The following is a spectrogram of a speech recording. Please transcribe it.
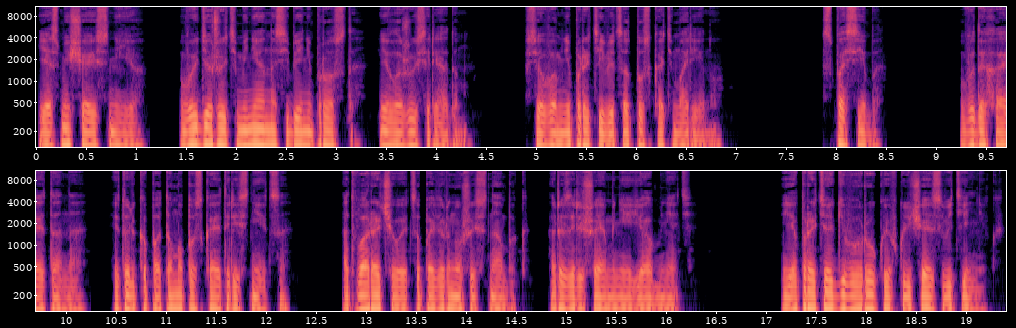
Я смещаюсь с нее. Выдержать меня на себе непросто и ложусь рядом. Все во мне противится отпускать Марину. «Спасибо», — выдыхает она и только потом опускает ресницы. Отворачивается, повернувшись на бок, разрешая мне ее обнять. Я протягиваю руку и включаю светильник.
